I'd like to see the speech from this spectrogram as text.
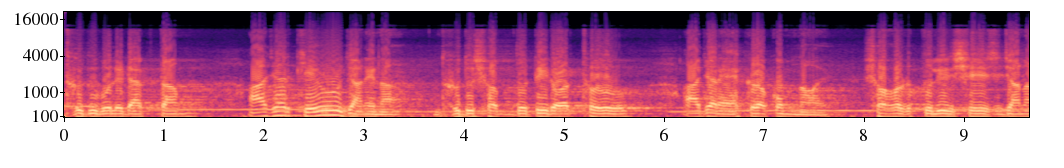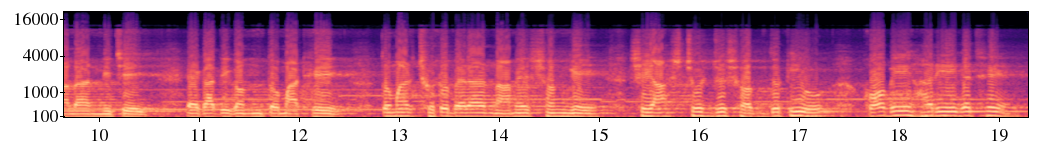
ধুধু বলে ডাকতাম, আজ আর কেউ জানে না ধুধু শব্দটির অর্থ, আজ আর একরকম নয়, শহরতলির শেষ জানালার নিচে একাদিগন্ত মাঠে তোমার ছোটবেলার নামের সঙ্গে সেই আশ্চর্য শব্দটিও কবে হারিয়ে গেছে?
